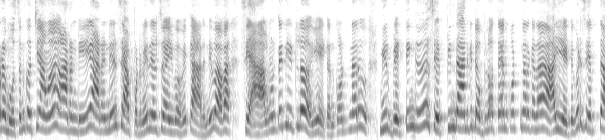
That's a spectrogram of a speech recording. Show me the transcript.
ప్రమోషన్కి వచ్చి ఆమె ఆడండి ఆడండి అని చెప్పడమే తెలుసు. అయ్యి బాబే కాదండి బాబా. చాలా ఉంటాయి దీంట్లో ఏటనుకుంటున్నారు? మీరు బెట్టింగ్ చెప్పిన దానికి డబ్బులు వస్తాయి అనుకుంటున్నారు కదా ఆ ఏటు కూడా చెప్తా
